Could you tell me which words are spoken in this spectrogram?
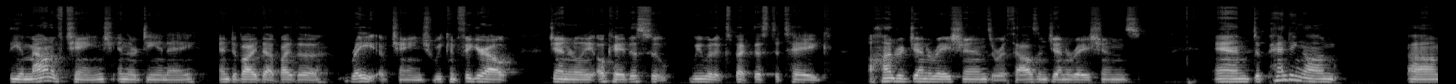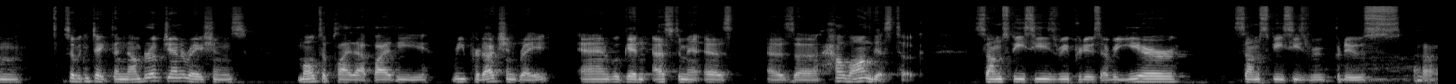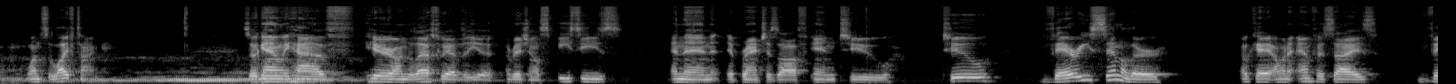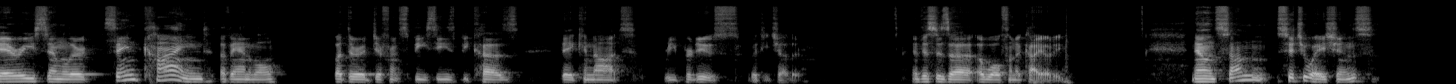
the amount of change in their DNA and divide that by the rate of change, we can figure out generally, okay, this we would expect this to take 100 generations or 1,000 generations. And depending on, um, so we can take the number of generations, multiply that by the reproduction rate, and we'll get an estimate as as uh, how long this took. Some species reproduce every year. Some species reproduce uh, once a lifetime. So again, we have here on the left we have the uh, original species, and then it branches off into two very similar. Okay, I want to emphasize very similar, same kind of animal, but they're a different species because they cannot reproduce with each other. And this is a, a wolf and a coyote. Now, in some situations,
